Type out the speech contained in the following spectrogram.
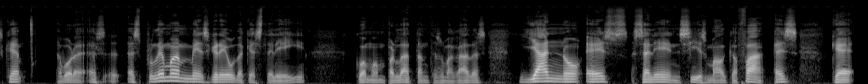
És que, a veure, el problema més greu d'aquesta llei, com hem parlat tantes vegades, ja no és la llei en si, és mal que fa, és que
